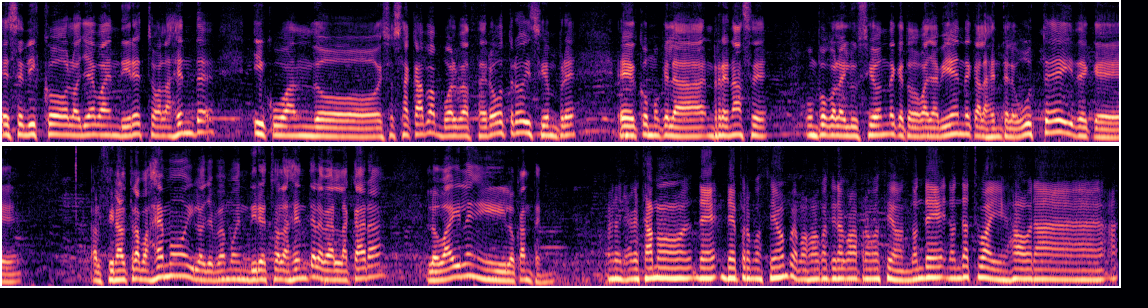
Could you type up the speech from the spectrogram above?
ese disco lo lleva en directo a la gente y cuando eso se acaba vuelve a hacer otro y siempre eh, como que la renace un poco la ilusión de que todo vaya bien, de que a la gente le guste y de que al final trabajemos y lo llevemos en directo a la gente, le vean la cara, lo bailen y lo canten. Bueno, ya que estamos de, promoción, pues vamos a continuar con la promoción. ¿Dónde, dónde actuáis ahora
